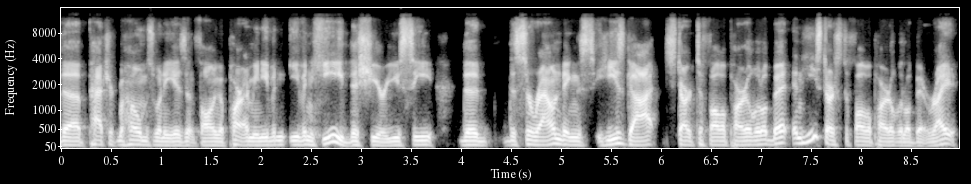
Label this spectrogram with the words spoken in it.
the Patrick Mahomes when he isn't falling apart. I mean, even even he this year, you see the the surroundings he's got start to fall apart a little bit, and he starts to fall apart a little bit, right?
